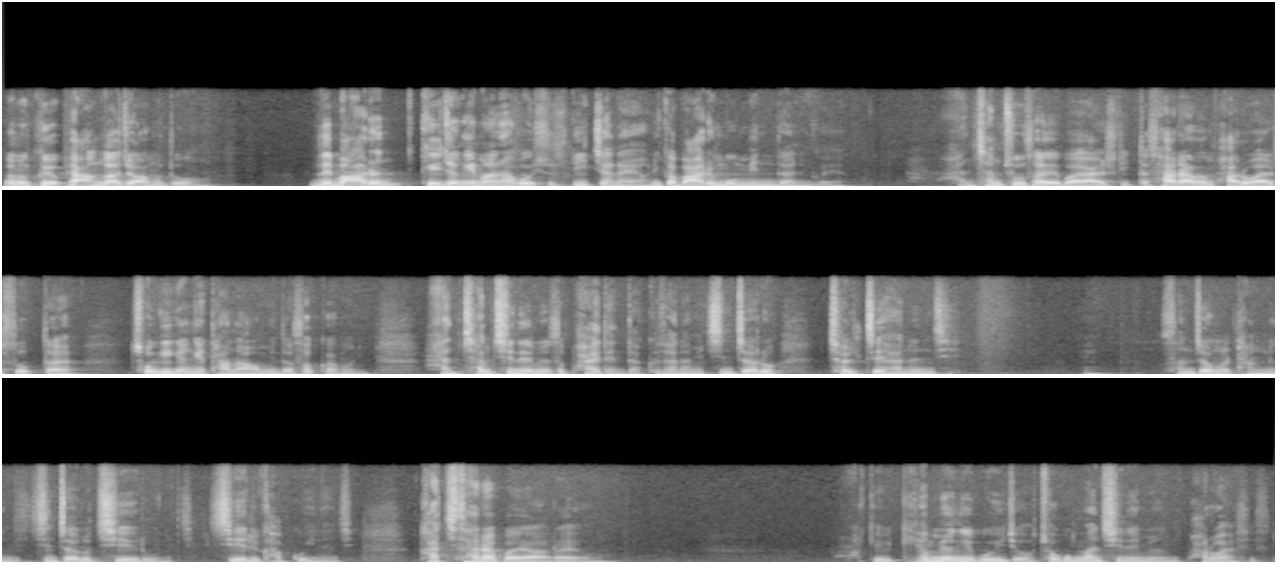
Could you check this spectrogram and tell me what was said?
그러면 그 옆에 안 가죠 아무도. 근데 말은 계정에만 하고 있을 수도 있잖아요. 그러니까 말은 못 믿는다는 거예요. 한참 조사해봐야 알 수 있다. 사람은 바로 알 수 없다. 초기경에 다 나옵니다. 석가모니. 한참 지내면서 봐야 된다. 그 사람이 진짜로 절제하는지, 선정을 닦는지, 진짜로 지혜로운지, 지혜를 갖고 있는지. 같이 살아봐야 알아요. 이렇게, 현명해 보이죠? 조금만 지내면 바로 알 수 있어요.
